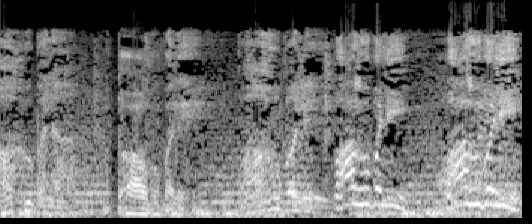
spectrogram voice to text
باہ بلا باہبلی باہبلی باہوبلی۔ باہبلی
